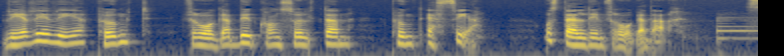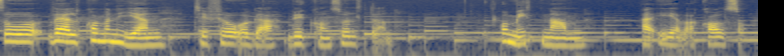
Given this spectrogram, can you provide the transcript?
www.frågabyggkonsulten.se och ställ din fråga där. Så välkommen igen till Fråga Byggkonsulten. Och mitt namn är Eva Karlsson.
